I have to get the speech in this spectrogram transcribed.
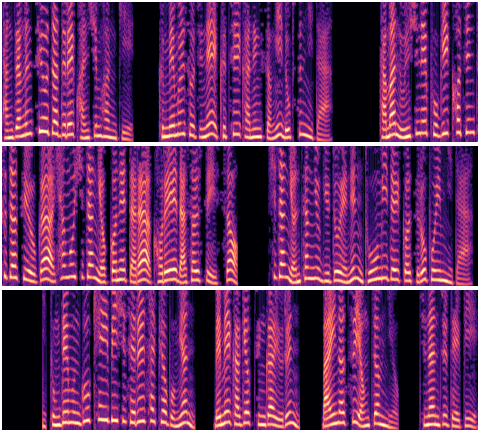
당장은 수요자들의 관심 환기, 급매물 소진에 그칠 가능성이 높습니다. 다만 운신의 폭이 커진 투자 수요가 향후 시장 여건에 따라 거래에 나설 수 있어 시장 연착륙 유도에는 도움이 될 것으로 보입니다. 동대문구 KB 시세를 살펴보면 매매 가격 증가율은 마이너스 0.6, 지난주 대비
